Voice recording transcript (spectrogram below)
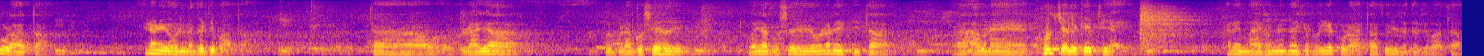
ਘੋੜਾ ਦਿੱਤਾ। ਇਹਨਾਂ ਨੇ ਉਹ ਲੰਗਰ ਚ ਪਾਤਾ। ਤਾਂ ਰਾਜਾ ਕੋਈ ਬੜਾ ਗੁੱਸੇ ਹੋਏ ਰਾਜਾ ਗੁੱਸੇ ਹੋਏ ਉਹਨਾਂ ਨੇ ਕੀਤਾ। ਆਪਣੇ ਖੁਦ ਚੱਲ ਕੇ ਇੱਥੇ ਆਏ। ਕਹਿੰਦੇ ਮੈਂ ਤੁਹਾਨੂੰ ਇੰਨਾ ਸ਼ਰਮਈਆ ਘੋੜਾ ਦਿੱਤਾ ਤੁਸੀਂ ਲੰਗਰ ਪਾਤਾ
